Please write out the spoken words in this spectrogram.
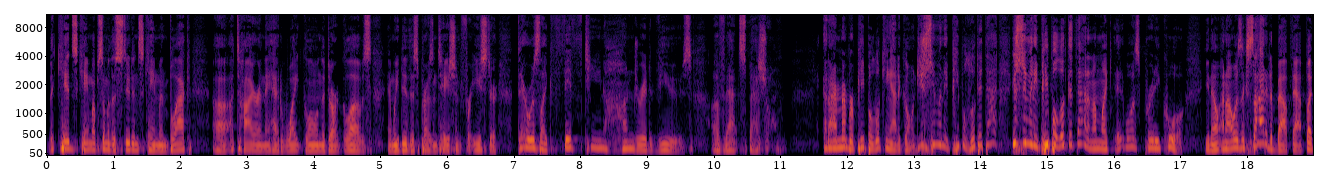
the kids came up, some of the students came in black uh, attire and they had white glow in the dark gloves and we did this presentation for Easter. There was like 1,500 views of that special. And I remember people looking at it going, Do you see how many people looked at that? You see how many people looked at that? And I'm like, It was pretty cool, you know, and I was excited about that. But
